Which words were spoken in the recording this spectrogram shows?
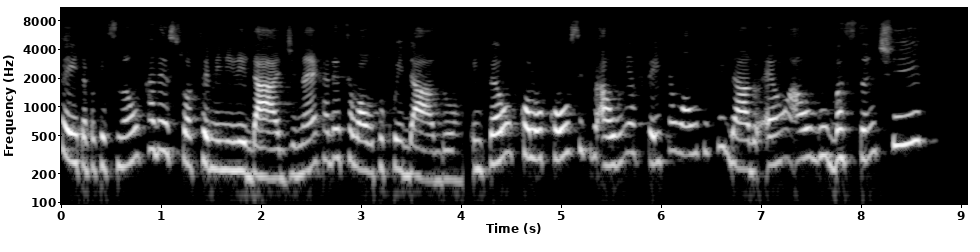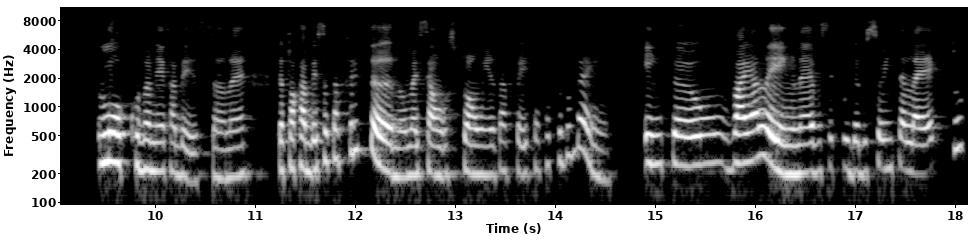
feita, porque senão cadê sua feminilidade, né? Cadê seu autocuidado? Então colocou-se que a unha feita é o autocuidado. É um, algo bastante louco na minha cabeça, né? Porque a tua cabeça tá fritando, mas se a tua unha tá feita, tá tudo bem. Então, vai além, né? Você cuida do seu intelecto,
